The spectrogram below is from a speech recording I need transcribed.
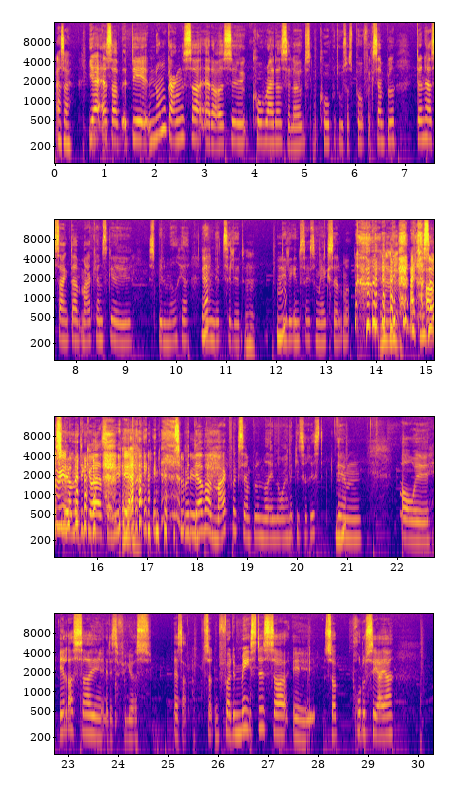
altså... Ja, altså, det, nogle gange så er der også uh, co-writers eller sådan co-producers på. For eksempel den her sang, der Mark han skal uh, spille med her. Ja. lidt til lidt mm mm. lille indsag, som jeg ikke selv må. Ej, det er så Afsløre, men det gjorde jeg altså lige. ja. men der var Mark for eksempel med indover. Han er guitarist. Mm. Øhm, og øh, ellers så øh, er det selvfølgelig også... Altså, sådan for det meste, så, øh, så producerer jeg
